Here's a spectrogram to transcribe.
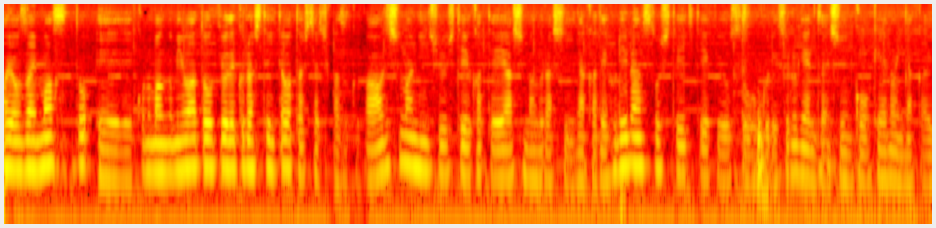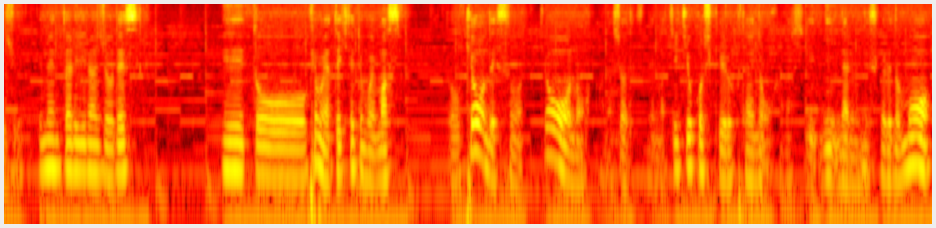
おはようございますと、えーこの番組は東京で暮らしていた私たち家族が淡路島に移住している家庭や島暮らし、田舎でフリーランスとして生きていく様子をお送りする現在進行形の田舎移住ドキュメンタリーラジオです。えっ、と、今日もやっていきたいと思います。えっと今日です今日の話はですね、ま、地域おこし協力隊のお話になるんですけれども、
